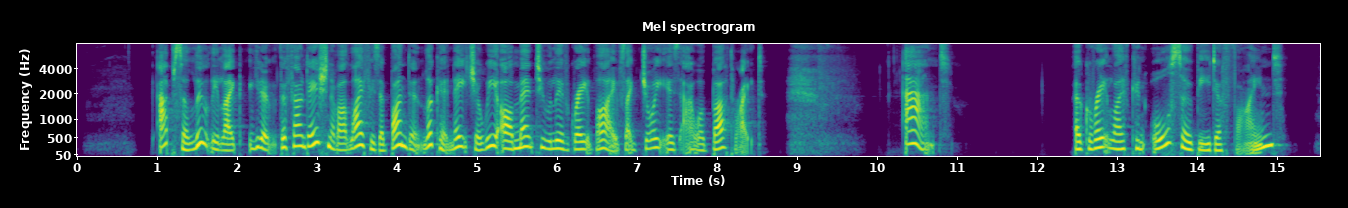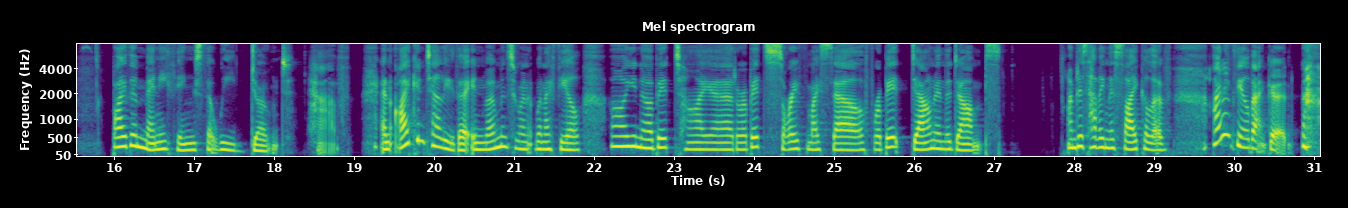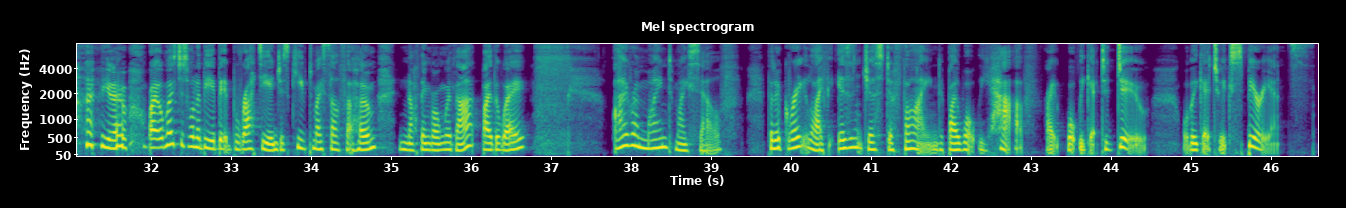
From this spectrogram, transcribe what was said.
Absolutely. Like, you know, the foundation of our life is abundant. Look at nature. We are meant to live great lives. Like, joy is our birthright. And a great life can also be defined by the many things that we don't have. And I can tell you that in moments when, when I feel, oh, you know, a bit tired or a bit sorry for myself or a bit down in the dumps, I'm just having this cycle of, I don't feel that good, you know, where I almost just want to be a bit bratty and just keep to myself at home. Nothing wrong with that, by the way. I remind myself that a great life isn't just defined by what we have, right? What we get to do, what we get to experience.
